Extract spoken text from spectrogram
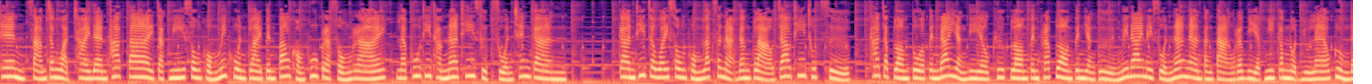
เช่น 3 จังหวัดชายแดนภาคใต้ จากนี้ทรงผมไม่ควรกลายเป็นเป้าของผู้ประสงค์ร้าย และผู้ที่ทำหน้าที่สืบสวนเช่นกันการที่จะไว้ทรงผมลักษณะดังกล่าวเจ้าที่ชุดสืบ ถ้าจะปลอมตัวเป็นได้อย่างเดียว คือปลอมเป็นพระปลอมเป็นอย่างอื่นไม่ได้ในส่วนหน้างานต่างๆ ระเบียบมีกำหนดอยู่แล้วกลุ่มใ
